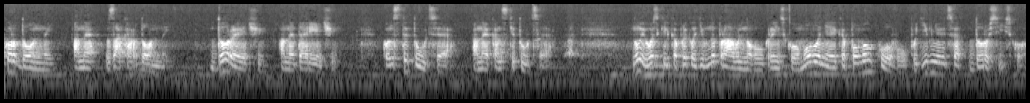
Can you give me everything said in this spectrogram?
закордонний, а не закордонний, до речі, а не до речі, конституція, а не конституція. Ну і ось кілька прикладів неправильного українського мовлення, яке помилково уподібнюється до російського.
